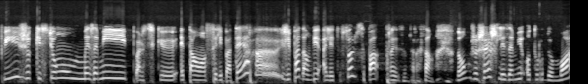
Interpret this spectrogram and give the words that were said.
Puis je questionne mes amis parce que étant célibataire, euh, j'ai pas d'envie d'aller tout seul, c'est pas très intéressant. Donc je cherche les amis autour de moi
